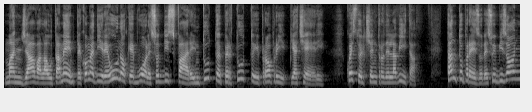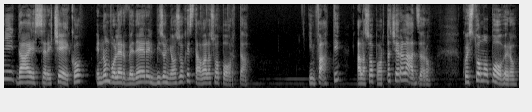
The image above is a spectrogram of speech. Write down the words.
mangiava lautamente, come a dire uno che vuole soddisfare in tutto e per tutto i propri piaceri. Questo è il centro della vita, tanto preso dai suoi bisogni da essere cieco e non voler vedere il bisognoso che stava alla sua porta. Infatti, alla sua porta c'era Lazzaro, quest'uomo povero,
